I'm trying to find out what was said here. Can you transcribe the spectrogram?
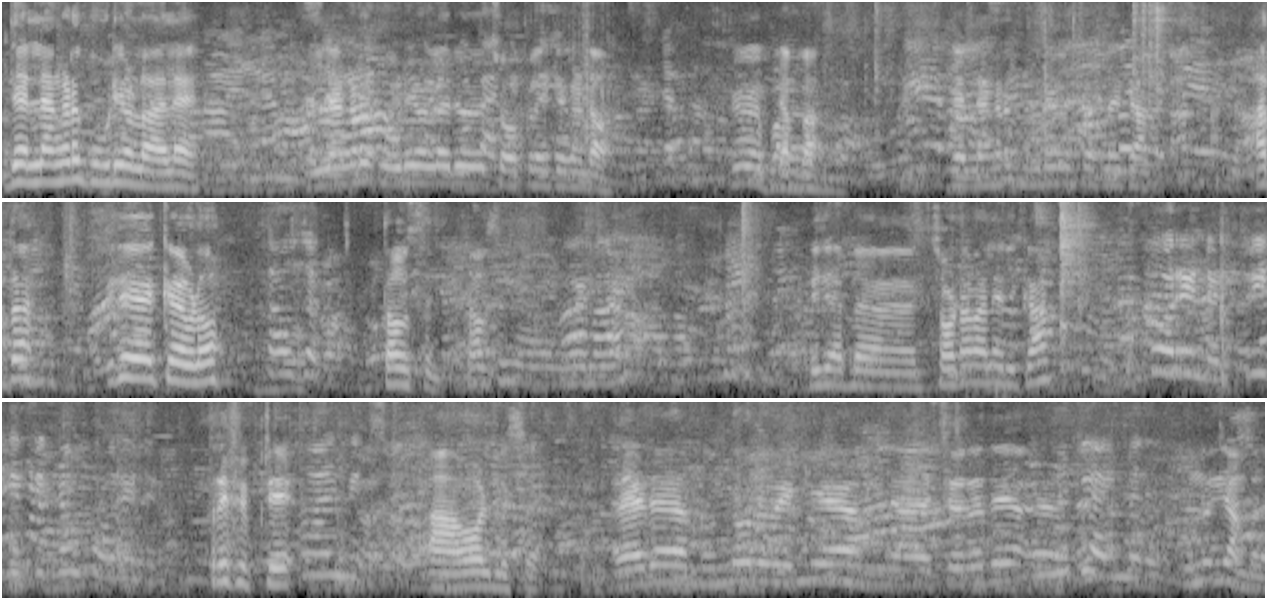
ഇതെല്ലാം കൂടെ കൂടിയുള്ള അല്ലേ എല്ലാം കൂടെ കൂടിയുള്ള ഒരു ചോക്ലേറ്റ് കണ്ടോ എവ്വളോ? തൗസൻഡ് തൗസൻഡ് ഇത് ചോട്ട വാല ഇരിക്കാം 400 350 gram 400 ത്രീ ഫിഫ്റ്റി ആ ഓൾ മിക്സ് അതായത് മുന്നൂറ് രൂപയ്ക്ക് ചെറുത് മുന്നൂറ്റി അമ്പത്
